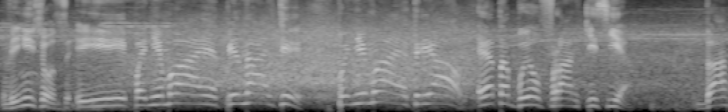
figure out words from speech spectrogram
Венисиус. И понимает пенальти, понимает Реал. Это был Франк Кисье. Да.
